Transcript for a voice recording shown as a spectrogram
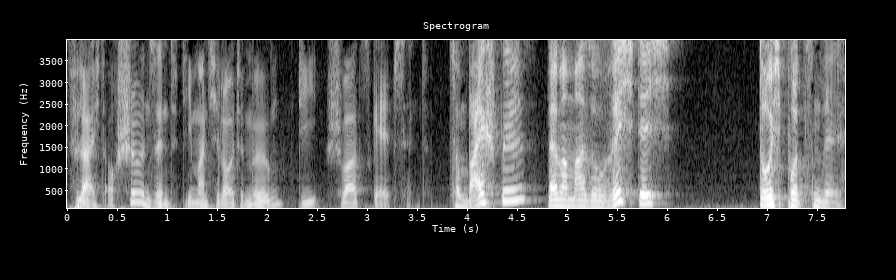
vielleicht auch schön sind, die manche Leute mögen, die schwarz-gelb sind. Zum Beispiel, wenn man mal so richtig durchputzen will.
